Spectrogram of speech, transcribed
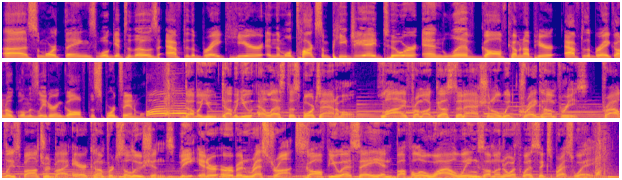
uh, some more things. We'll get to those after the break here, and then we'll talk some PGA Tour and LIV Golf coming up here after the break on Oklahoma's leader in golf, the Sports Animal. WWLS, the Sports Animal, live from Augusta National with Craig Humphreys. Proudly sponsored by Air Comfort Solutions, the Interurban Restaurants, Golf USA, and Buffalo Wild Wings on the Northwest Expressway.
